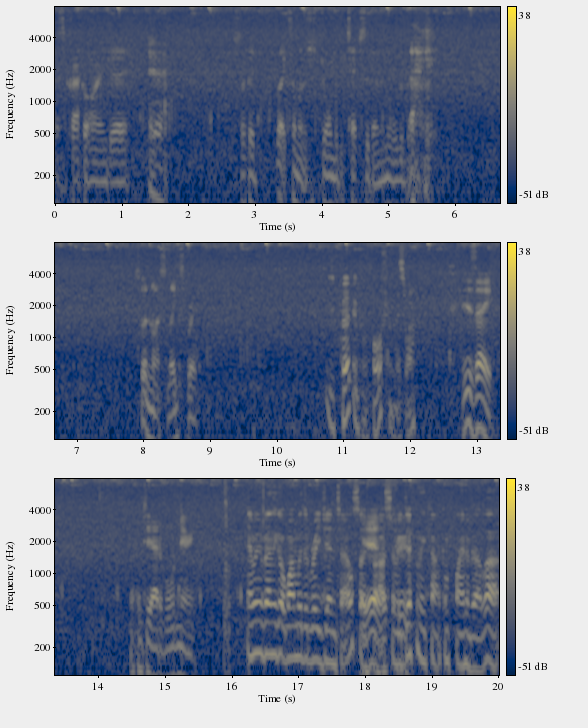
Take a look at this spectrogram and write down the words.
that's cracker orange. Eh? Yeah. It's like a, like someone has just drawn with a texture down the middle of the back. It's got a nice leg spread. He's perfect proportion, this one. It is a nothing too out of ordinary. And we've only got one with a regen tail so Yeah, far, so we definitely can't complain about that.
